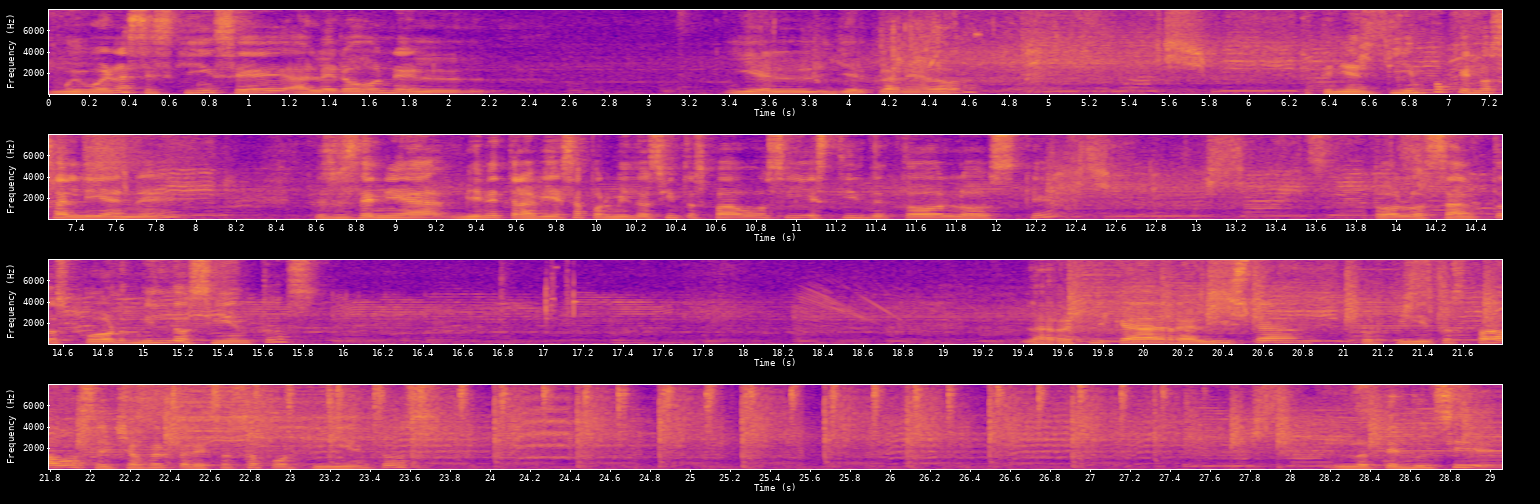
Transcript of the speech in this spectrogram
Muy buenas skins, eh. Alerón el y el, y el planeador. tenían tiempo que no salían, eh. Después tenía, viene Traviesa por 1200 pavos y Steve de todos los, ¿qué? Todos los Santos por 1200. La réplica realista por 500 pavos. El chofer perezoso por 500. Lote dulce,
